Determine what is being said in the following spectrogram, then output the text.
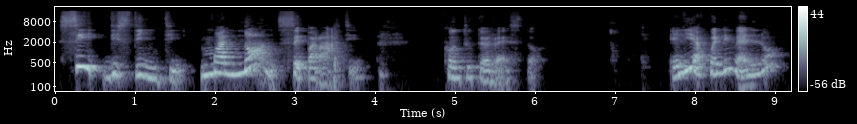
sì distinti, ma non separati con tutto il resto. E lì a quel livello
